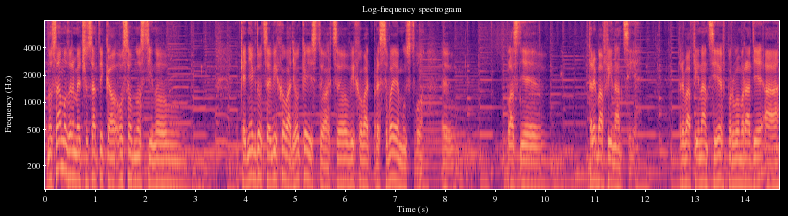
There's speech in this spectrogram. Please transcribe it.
No samozrejme, čo sa týka osobnosti, no keď niekto chce vychovať hokejistu a chce ho vychovať pre svoje mústvo, e, vlastne treba financie. Treba financie v prvom rade a e,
